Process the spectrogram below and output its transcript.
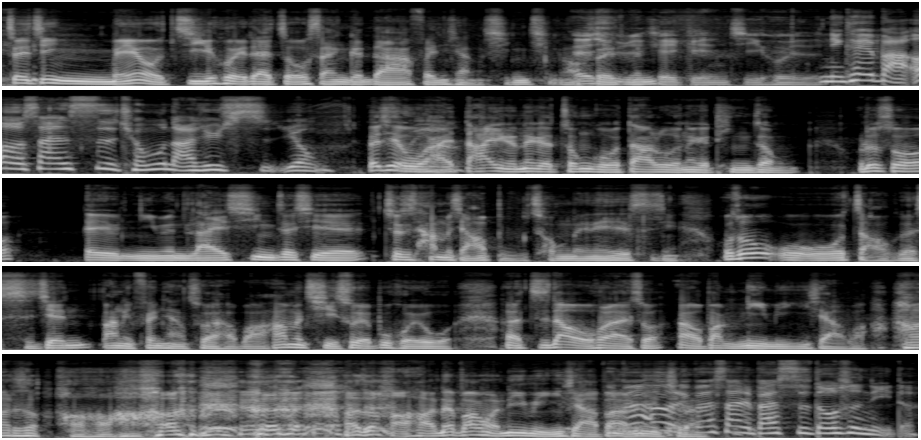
最近没有机会在周三跟大家分享心情啊，所以可以给你机会的，你可以把二三四全部拿去使用。而且我还答应了那个中国大陆的那个听众，我就说。哎、欸，你们来信这些，就是他们想要补充的那些事情。我说我我找个时间帮你分享出来，好不好？他们起初也不回我，呃，直到我后来说，那、啊、我帮你匿名一下，好不好？他说好好好，他说好好，那帮我匿名一下，帮我匿名。礼拜三、礼拜四都是你的，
